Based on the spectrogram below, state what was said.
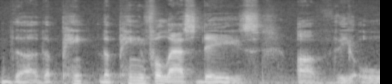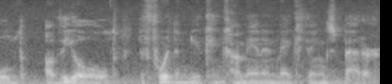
the the pain the painful last days of the old of the old before the new can come in and make things better.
